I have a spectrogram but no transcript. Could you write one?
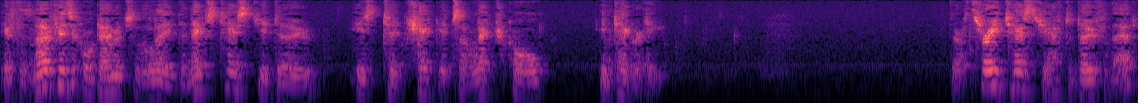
If there's no physical damage to the lead, the next test you do is to check its electrical integrity. There are three tests you have to do for that.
